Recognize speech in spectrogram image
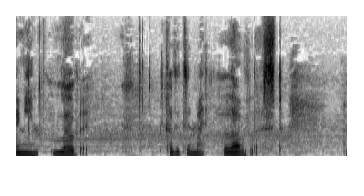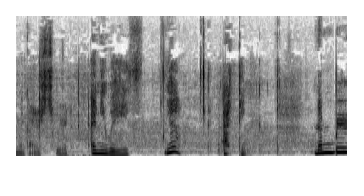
I mean, love it. Because it's in my love list. Oh my god, it's weird. Anyways, yeah, acting. Number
